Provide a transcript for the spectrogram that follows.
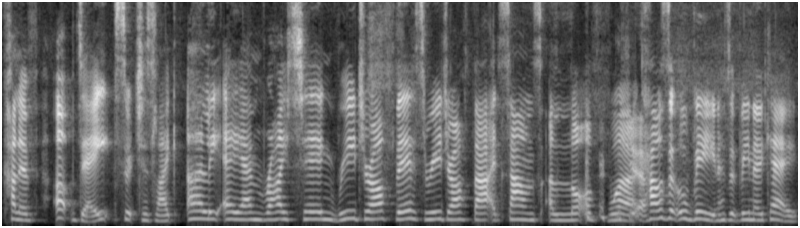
kind of updates, which is like early AM writing, redraft this, redraft that. It sounds a lot of work. Yeah. How's it all been? Has it been okay?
